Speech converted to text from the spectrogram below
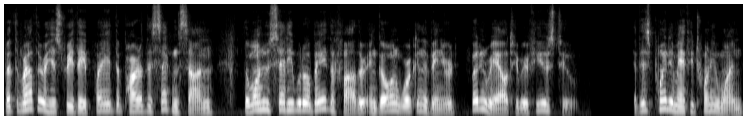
But throughout their history, they played the part of the second son, the one who said he would obey the father and go and work in the vineyard, but in reality refused to. At this point in Matthew 21,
